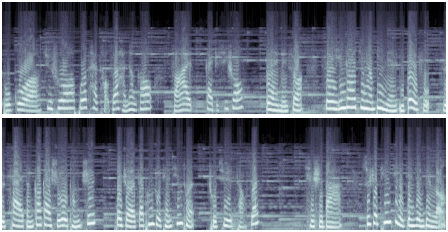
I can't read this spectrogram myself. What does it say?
不过，据说菠菜草酸含量高，妨碍钙质吸收。对，没错。所以应该尽量避免与豆腐、紫菜等高钙食物同吃，或者在烹煮前清炖，除去草酸。其实吧，随着天气的渐渐变冷。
